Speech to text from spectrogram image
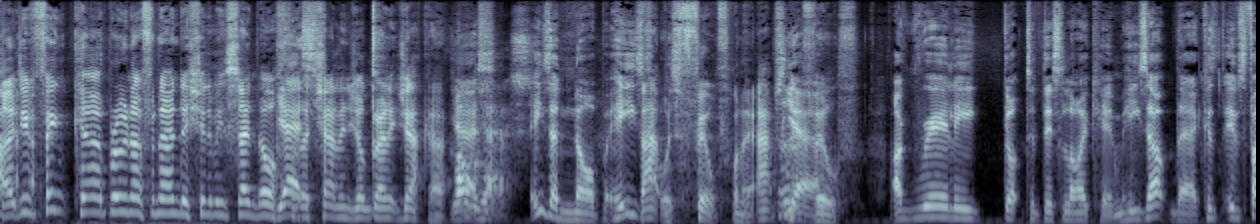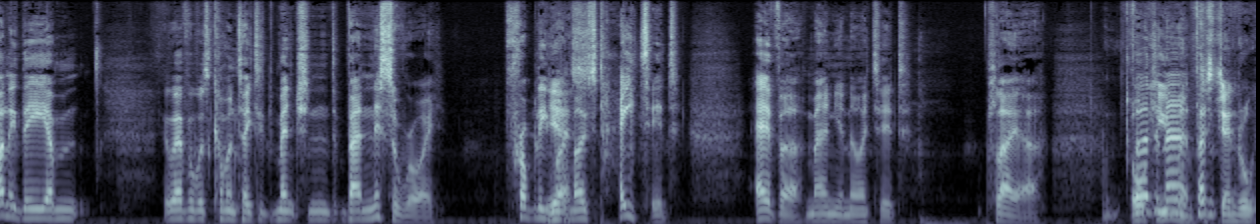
Uh, do you think uh, Bruno Fernandes should have been sent off Yes. for the challenge on Granit Xhaka? Yes. yes. He's a knob. He's That was filth, wasn't it? Absolute Yeah. filth. I've really got to dislike him. He's up there because it was funny. The um, whoever was commentated mentioned Van Nistelrooy, probably Yes. my most hated ever Man United player. Or Ferdinand- human, Ferd- just general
